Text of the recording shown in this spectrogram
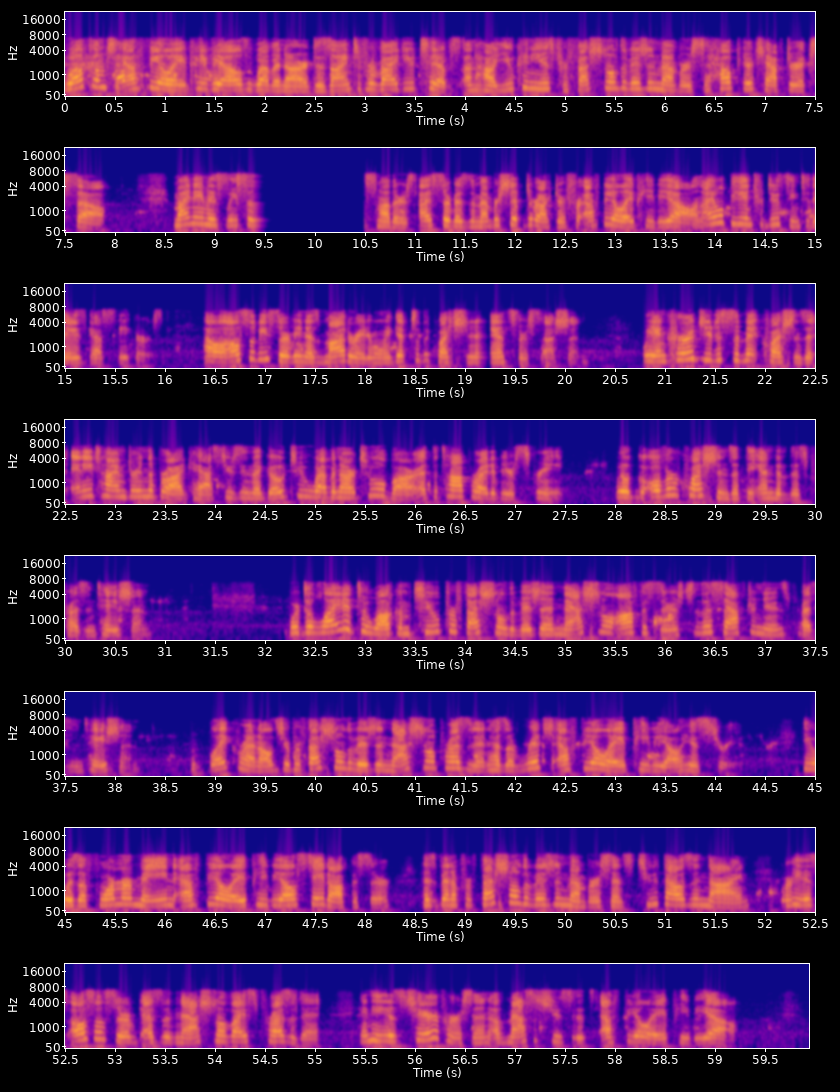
Welcome to FBLA PBL's webinar designed to provide you tips on how you can use professional division members to help your chapter excel. My name is Lisa Smothers. I serve as the Membership Director for FBLA PBL, and I will be introducing today's guest speakers. I will also be serving as moderator when we get to the question and answer session. We encourage you to submit questions at any time during the broadcast using the GoToWebinar toolbar at the top right of your screen. We'll go over questions at the end of this presentation. We're delighted to welcome two Professional Division National Officers to this afternoon's presentation. Blake Reynolds, your Professional Division National President, has a rich FBLA PBL history. He was a former Maine FBLA PBL State Officer, has been a Professional Division member since 2009, where he has also served as the National Vice President and he is chairperson of Massachusetts FBLA PBL.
